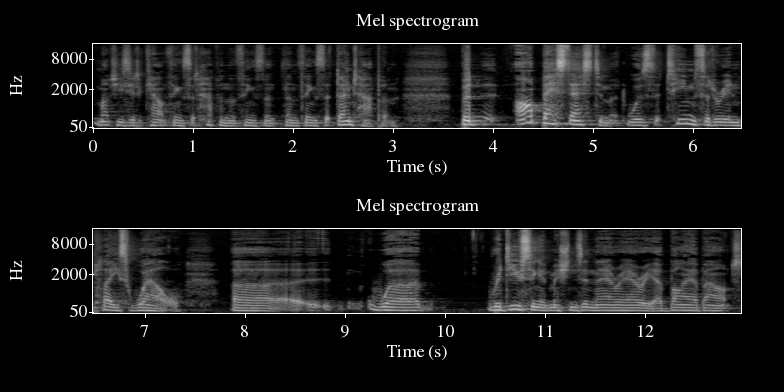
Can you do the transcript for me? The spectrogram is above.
much easier to count things that happen than things that, than things that don't happen. But our best estimate was that teams that are in place well uh, were reducing admissions in their area by about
